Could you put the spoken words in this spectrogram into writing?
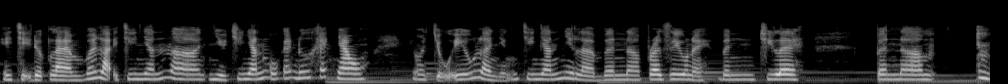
Thì chị được làm với lại chi nhánh uh, nhiều chi nhánh của các nước khác nhau. Nhưng mà chủ yếu là những chi nhánh như là bên uh, Brazil này bên Chile bên um,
